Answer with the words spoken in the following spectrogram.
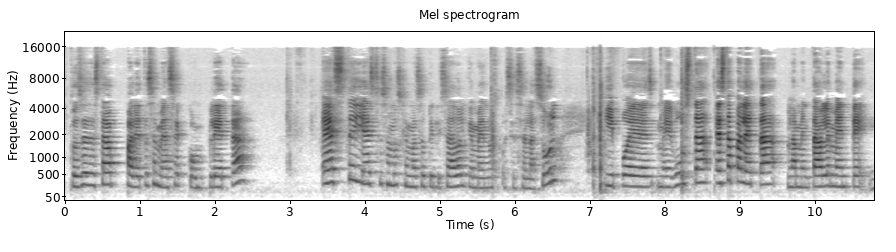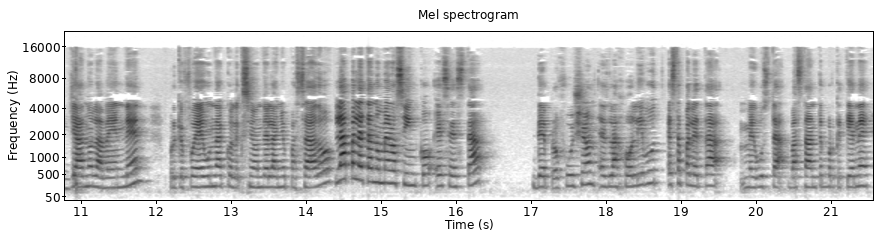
Entonces esta paleta se me hace completa. Este y este son los que más he utilizado. El que menos pues es el azul. Y pues me gusta. Esta paleta lamentablemente ya no la venden porque fue una colección del año pasado. La paleta número 5 es esta de Profusion, es la Hollywood. Esta paleta me gusta bastante porque tiene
